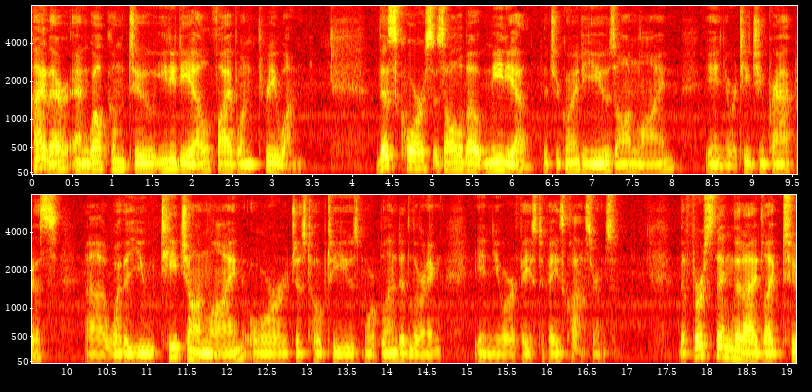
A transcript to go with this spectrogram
Hi there and welcome to EDDL 5131. This course is all about media that you're going to use online in your teaching practice, uh, whether you teach online or just hope to use more blended learning in your face-to-face -face classrooms. The first thing that I'd like to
